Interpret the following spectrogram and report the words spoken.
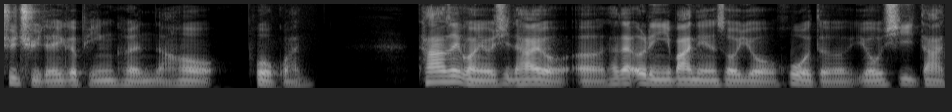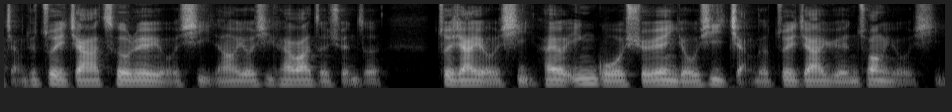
去取得一个平衡，然后破关。它这款游戏，它有呃，它在二零一八年的时候有获得游戏大奖，就最佳策略游戏，然后游戏开发者选择最佳游戏，还有英国学院游戏奖的最佳原创游戏。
